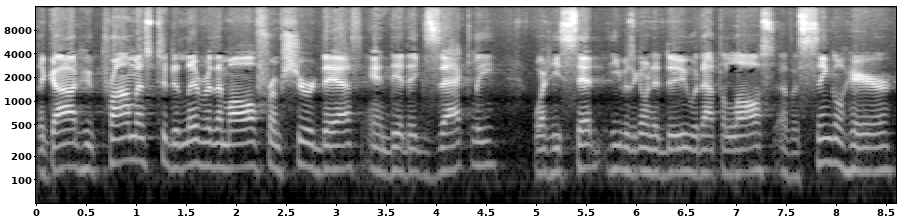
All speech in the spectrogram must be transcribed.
the God who promised to deliver them all from sure death and did exactly what he said he was going to do without the loss of a single hair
